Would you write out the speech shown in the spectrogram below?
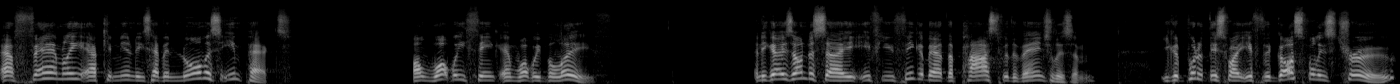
our family, our communities have enormous impact on what we think and what we believe. And he goes on to say if you think about the past with evangelism, you could put it this way if the gospel is true,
